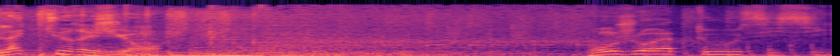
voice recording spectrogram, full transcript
l'actu région. Bonjour à tous, ici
